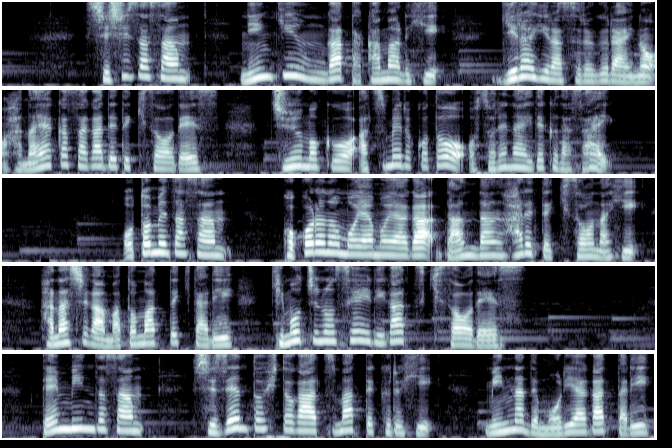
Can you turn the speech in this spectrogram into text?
う。獅子座さん、人気運が高まる日、ギラギラするぐらいの華やかさが出てきそうです。注目を集めることを恐れないでください。乙女座さん、心のモヤモヤがだんだん晴れてきそうな日、話がまとまってきたり、気持ちの整理がつきそうです。天秤座さん、自然と人が集まってくる日、みんなで盛り上がったり、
